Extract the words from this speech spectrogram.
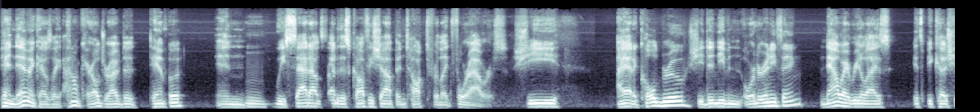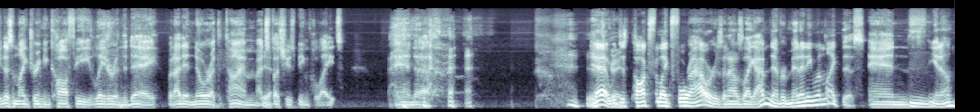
pandemic, I was like, I don't care. I'll drive to Tampa and mm. we sat outside of this coffee shop and talked for like four hours. She, I had a cold brew. She didn't even order anything. Now I realize it's because she doesn't like drinking coffee later in the day, but I didn't know her at the time. I just yeah. thought she was being polite. And uh, yeah, great. we just talked for like four hours. And I was like, I've never met anyone like this. And, mm. you know,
